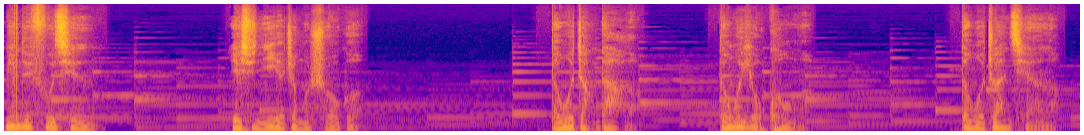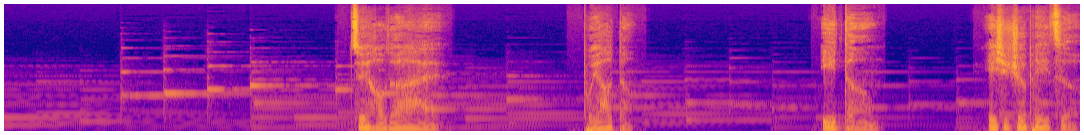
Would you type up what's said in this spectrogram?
面对父亲，也许你也这么说过。等我长大了，等我有空了，我赚钱了，最好的爱，不要等。一等，也许这辈子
